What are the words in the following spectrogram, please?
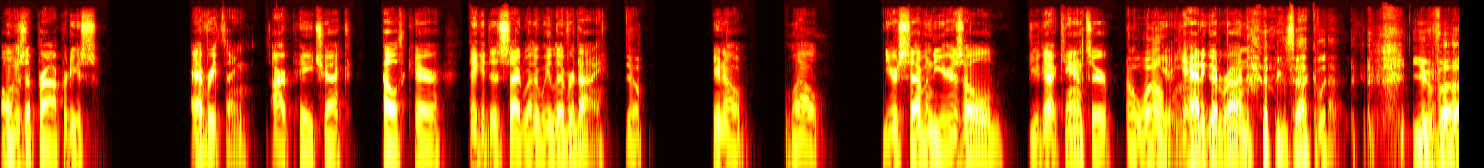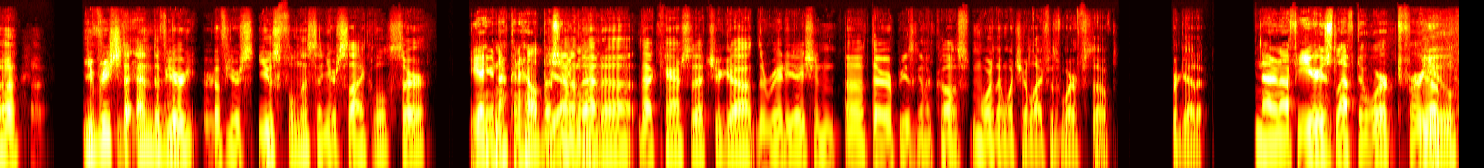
owns the properties, everything. Our paycheck, healthcare, they get to decide whether we live or die. Yep. You know, well, you're 70 years old, you got cancer, Oh, well. you, you had a good run. exactly. You've uh you've reached the end of your of your usefulness and your cycle, sir. Yeah, you're not going to help us yeah, anymore. that uh that cancer that you got, the radiation uh therapy is going to cost more than what your life is worth, so forget it. not enough years left to work for Yep. you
